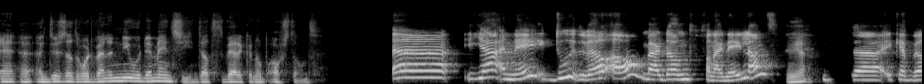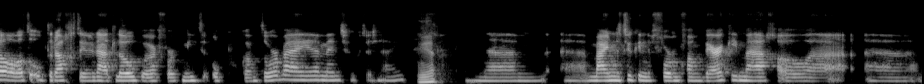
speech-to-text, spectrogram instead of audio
En, eh, dus dat wordt wel een nieuwe dimensie, dat werken op afstand. Eh, ja en nee, ik doe het wel al, maar dan vanuit Nederland. Ja, Eh, ik heb wel wat opdrachten inderdaad lopen waarvoor ik niet op kantoor bij mensen hoef te zijn. ja. En, ehm, eh, maar natuurlijk in de vorm van werkimago eh, ehm,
